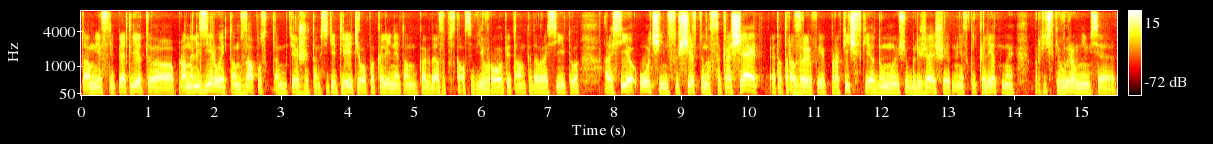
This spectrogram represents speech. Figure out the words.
там, если пять лет э, проанализировать, там, запуск там, тех же там, сетей третьего поколения, там, когда запускался в Европе, там, когда в России, то Россия очень существенно сокращает этот разрыв. И практически, я думаю, еще в ближайшие несколько лет мы практически выровняемся,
